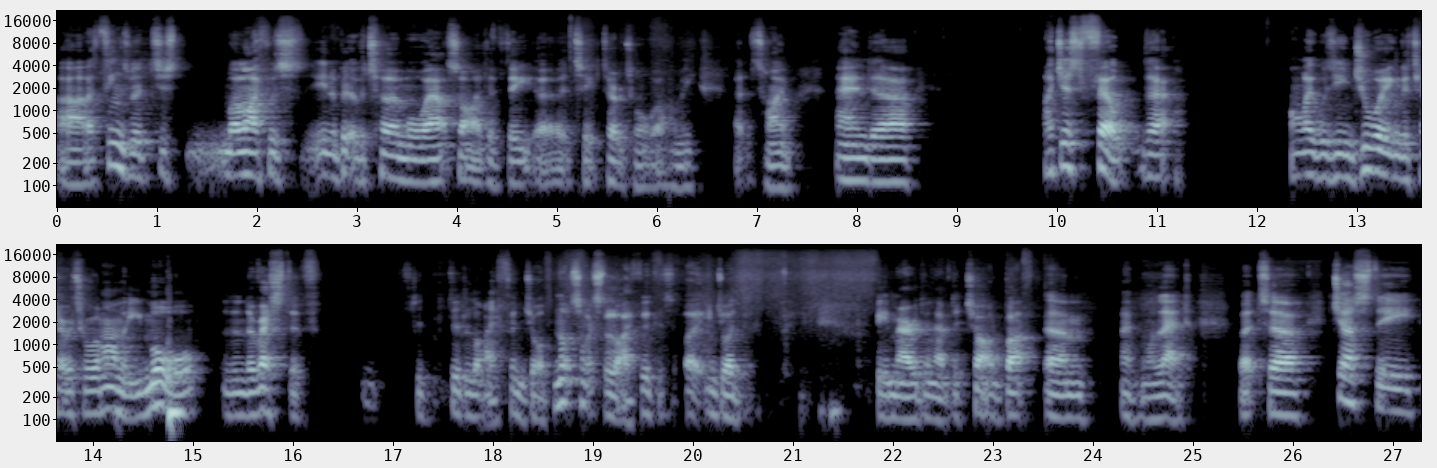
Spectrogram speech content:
Uh, things were just my life was in a bit of a turmoil outside of the uh, territorial army at the time, and uh, I just felt that I was enjoying the territorial army more than the rest of the, the life and job. Not so much the life because I enjoyed being married and having a child, but um, have my lad. But uh, just the,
